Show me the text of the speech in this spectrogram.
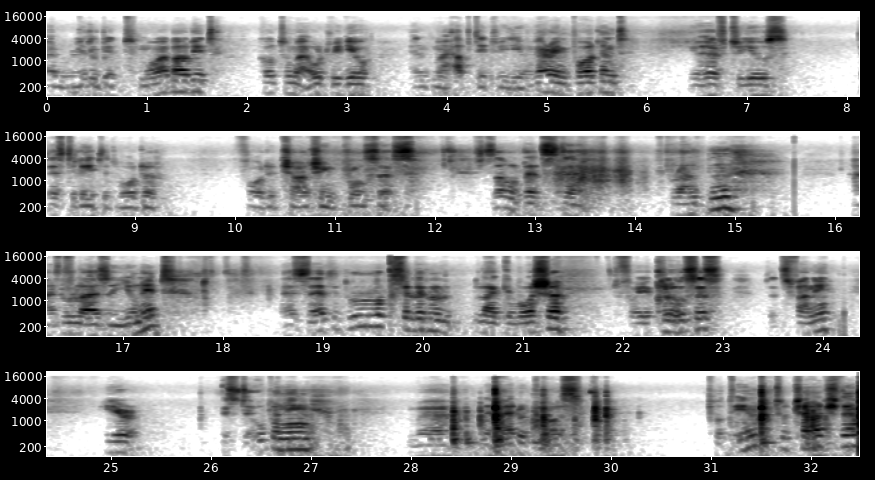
a little bit more about it go to my old video and my update video. Very important you have to use distillated water for the charging process. So that's the Brunton hydrolyzer unit. As said, it looks a little like a washer for your clothes. That's funny. Here is the opening where the hydrocores put in to charge them.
